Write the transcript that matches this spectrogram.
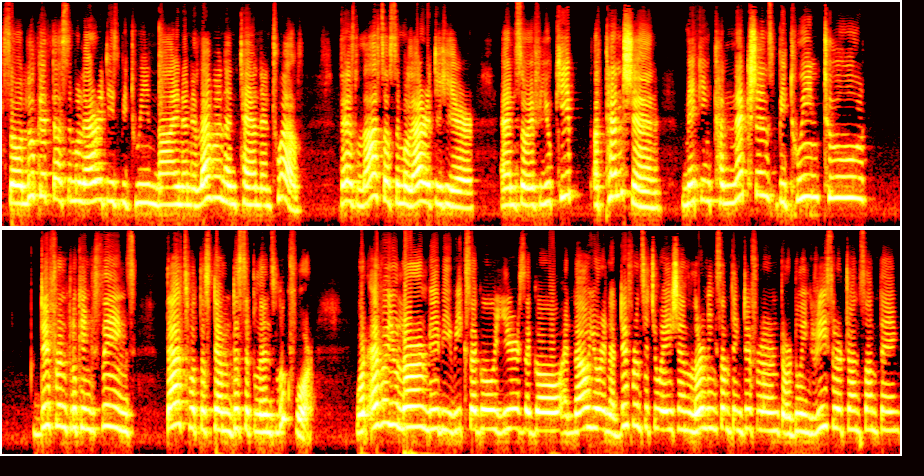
So look at the similarities between 9 and 11 and 10 and 12. There's lots of similarity here. And so if you keep attention, making connections between two different looking things, that's what the STEM disciplines look for. Whatever you learned maybe weeks ago, years ago, and now you're in a different situation, learning something different or doing research on something,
